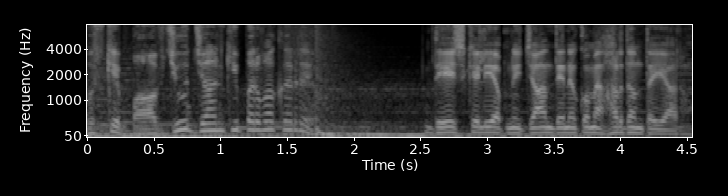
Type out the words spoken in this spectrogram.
उसके बावजूद जान की परवाह कर रहे हो। देश के लिए अपनी जान देने को मैं हरदम तैयार हूँ।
